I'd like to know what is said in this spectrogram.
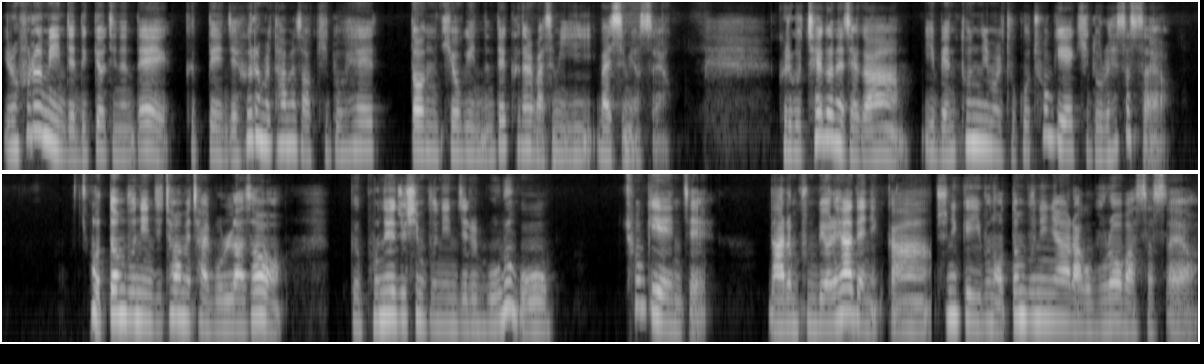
이런 흐름이 이제 느껴지는데 그때 이제 흐름을 타면서 기도했던 기억이 있는데 그날 말씀이 이 말씀이었어요. 그리고 최근에 제가 이 멘토님을 두고 초기에 기도를 했었어요. 어떤 분인지 처음에 잘 몰라서 그 보내주신 분인지를 모르고 초기에 이제 나름 분별해야 되니까 주님께 이분 어떤 분이냐라고 물어봤었어요.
